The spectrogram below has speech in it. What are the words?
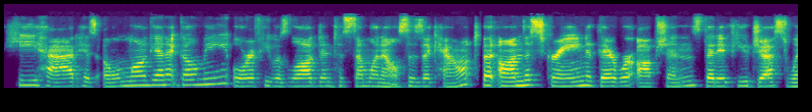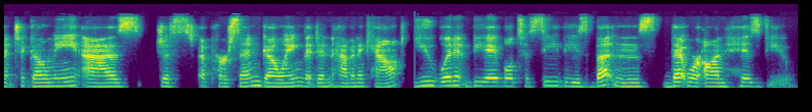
he had his own login at Gomi or if he was logged into someone else's account. But on the screen, there were options that if you just went to Gomi as just a person going that didn't have an account, you wouldn't be able to see these buttons that were on his view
